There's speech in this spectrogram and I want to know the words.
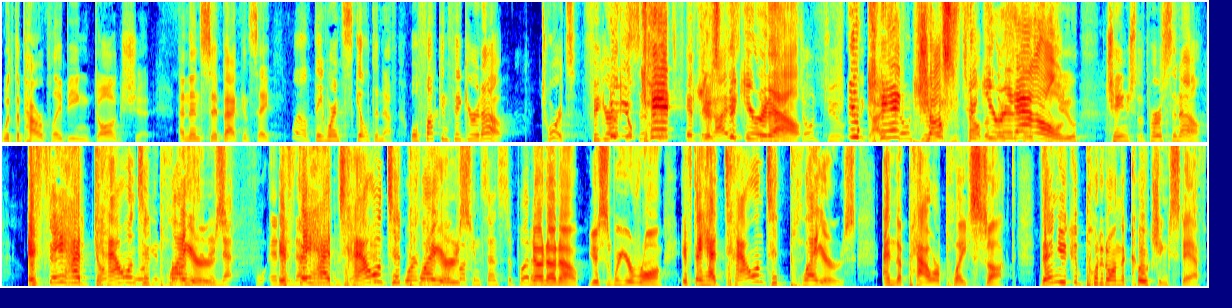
with the power play being dog shit and then sit back and say, well, they weren't skilled enough? We'll fucking figure it out. Torts, figure No, out. you can't just guys- figure it out. Don't do, You can't just you figure it out. do, change the personnel. If they had Don't talented Morgan Frost in a players, net- if they had position talented where it makes no players, sense to put no, no, no. This is where you're wrong. If they had talented players and the power play sucked, then you could put it on the coaching staff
